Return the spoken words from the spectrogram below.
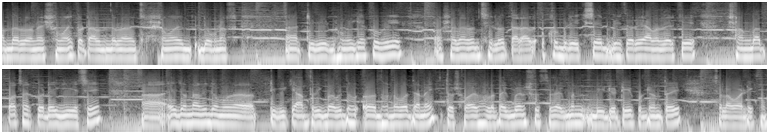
আন্দোলনের সময়, কোটা আন্দোলনের সময় যমুনা টিভির ভূমিকা খুবই অসাধারণ ছিল। তারা খুব রিক্সের ভিতরে আমাদেরকে সংবাদ প্রচার করে গিয়েছে। এই জন্য আমি যমুনা টিভিকে আন্তরিকভাবে ধন্যবাদ জানাই। তো সবাই ভালো থাকবেন, সুস্থ থাকবেন। ভিডিওটি পর্যন্তই। সালামু আলাইকুম।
